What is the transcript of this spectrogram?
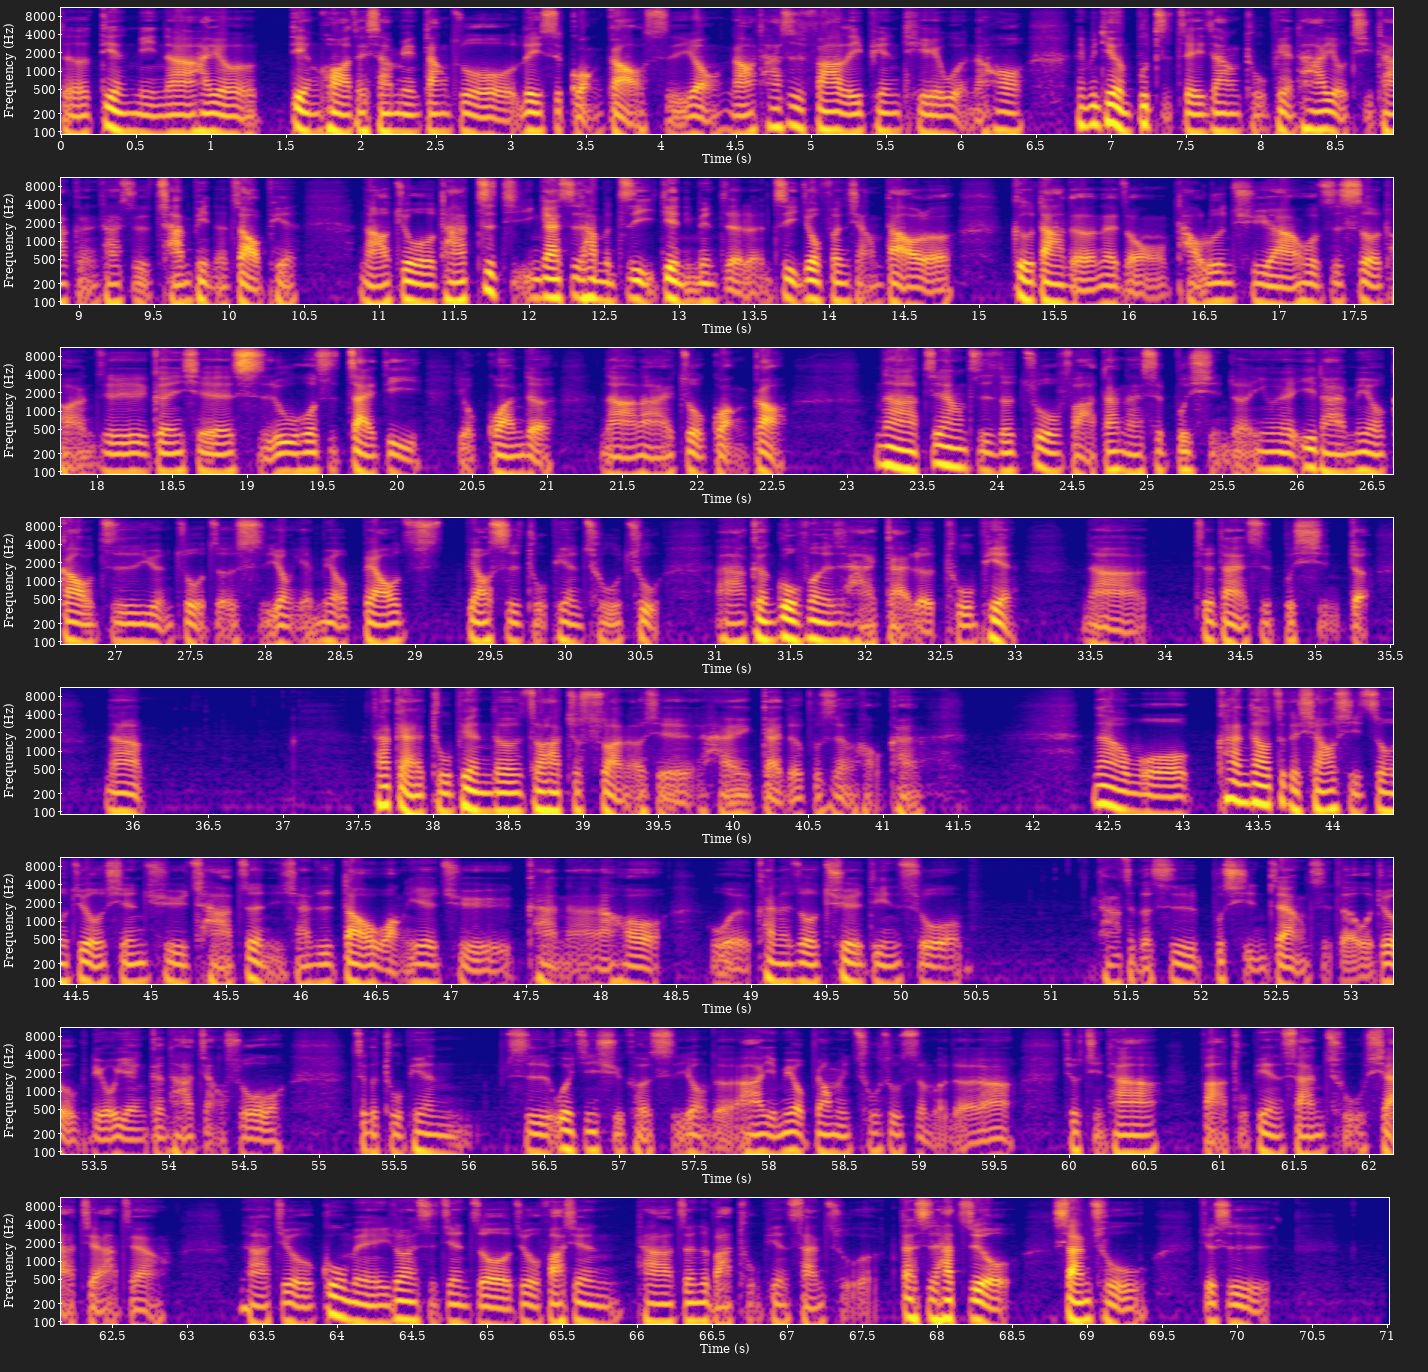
的店名啊，还有。电话在上面当做类似广告使用，然后他是发了一篇贴文，然后那篇贴文不止这一张图片，他还有其他可能他是产品的照片，然后就他自己应该是他们自己店里面的人自己就分享到了各大的那种讨论区啊，或者是社团，就是跟一些食物或是在地有关的拿来做广告。那这样子的做法当然是不行的，因为一来没有告知原作者使用，也没有标标示图片出处啊，更过分的是还改了图片，那这当然是不行的。那他改图片的之后就算了，而且还改的不是很好看。那我看到这个消息之后，就先去查证一下，就是到网页去看啊，然后我看了之后确定说。他这个是不行这样子的，我就留言跟他讲说，这个图片是未经许可使用的啊，也没有标明出处什么的啊，就请他把图片删除下架这样。那就过没一段时间之后，就发现他真的把图片删除了，但是他只有删除就是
